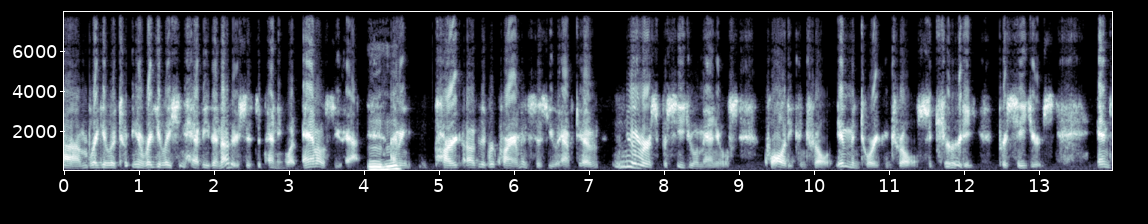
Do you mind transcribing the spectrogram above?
um, regulatory, you know, regulation heavy than others, just depending what analyst you have. Mm-hmm. I mean, part of the requirements is you have to have numerous procedural manuals, quality control, inventory control, security procedures and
